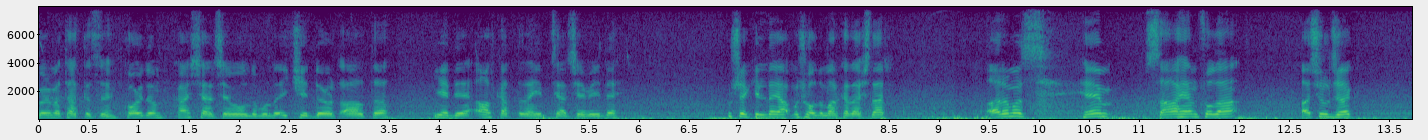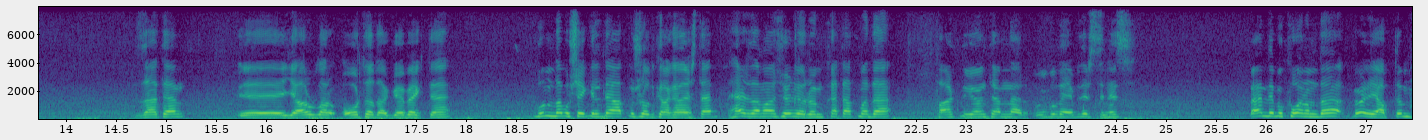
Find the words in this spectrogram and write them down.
bölme tahtası koydum. Kaç çerçeve oldu burada? 2, 4, 6, 7. Alt katta da 7 çerçeveydi. Bu şekilde yapmış oldum arkadaşlar. Arımız hem sağa hem sola açılacak. Zaten e, yavrular ortada göbekte. Bunu da bu şekilde atmış olduk arkadaşlar. Her zaman söylüyorum kat atmada farklı yöntemler uygulayabilirsiniz. Ben de bu konumda böyle yaptım.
